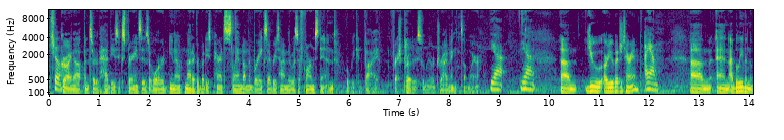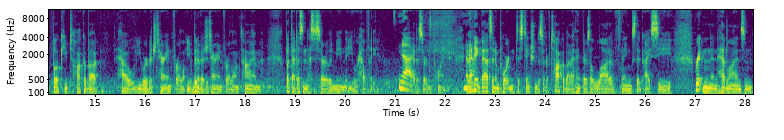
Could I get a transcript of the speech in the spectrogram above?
Sure. growing up and sort of had these experiences, or you know, not everybody's parents slammed on the brakes every time there was a farm stand where we could buy fresh produce when we were driving somewhere. Yeah, yeah, Um, you are you a vegetarian? I am. Um, and I believe in the book you talk about how you were a vegetarian for a long. You've been a vegetarian for a long time, but that doesn't necessarily mean that you were healthy No, at a certain point. And I think that's an important distinction to sort of talk about. I think there's a lot of things that I see written in headlines and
